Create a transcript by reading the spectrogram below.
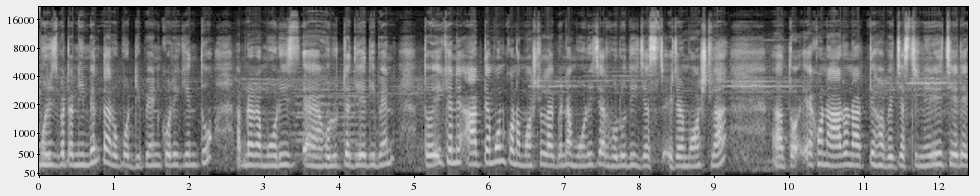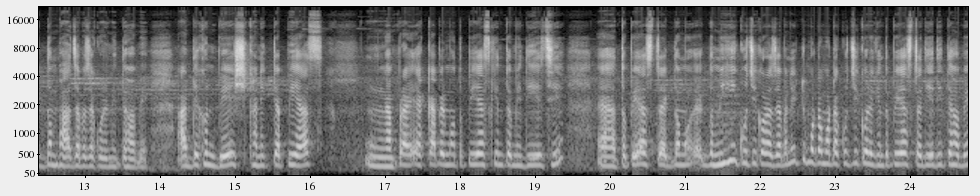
মরিচ, বাটা নেবেন, তার উপর ডিপেন্ড করে কিন্তু আপনারা মরিচ হলুদটা দিয়ে দিবেন। তো এইখানে আর তেমন কোনো মশলা লাগবে না। মরিচ আর হলুদই জাস্ট এটার মশলা। তো এখন আরও নাড়তে হবে জাস্ট নেড়ে চেড়ে একদম ভাজা ভাজা করে নিতে হবে। আর দেখুন বেশ খানিকটা পেঁয়াজ প্রায় এক কাপের মতো পেঁয়াজ কিন্তু আমি দিয়েছি। তো পেঁয়াজটা একদম একদম মিহি কুচি করা যাবে না, একটু মোটা মোটা কুচি করে কিন্তু পেঁয়াজটা দিয়ে দিতে হবে।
